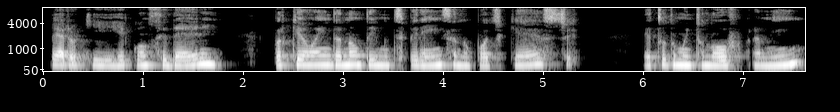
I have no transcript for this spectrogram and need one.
espero que reconsiderem, porque eu ainda não tenho muita experiência no podcast, é tudo muito novo para mim,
